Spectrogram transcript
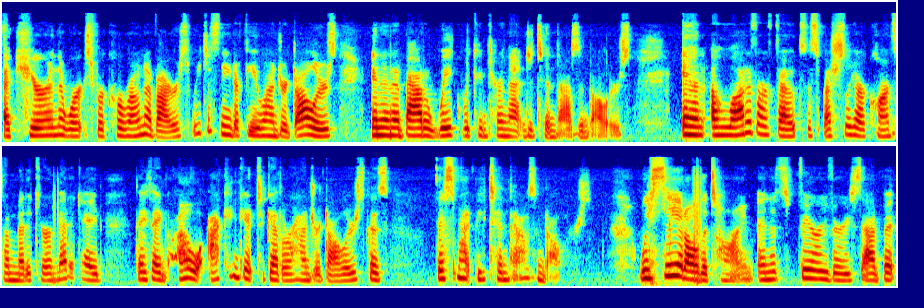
a cure in the works for coronavirus. We just need a few hundred dollars, and in about a week, we can turn that into $10,000. And a lot of our folks, especially our clients on Medicare and Medicaid, they think, oh, I can get together $100 because this might be $10,000. We see it all the time, and it's very, very sad, but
